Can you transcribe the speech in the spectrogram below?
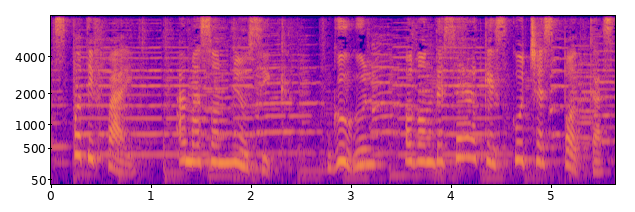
Spotify, Amazon Music, Google o donde sea que escuches podcast.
